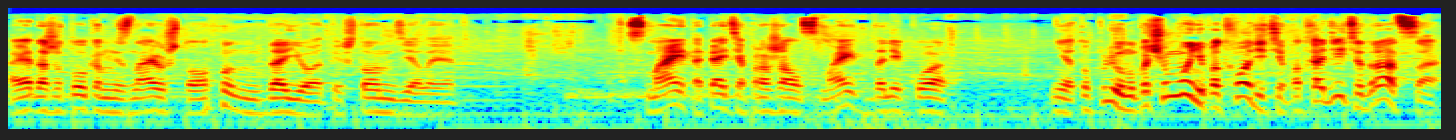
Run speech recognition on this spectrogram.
А я даже толком не знаю, что он дает и что он делает. Смайт. Опять я прожал смайт далеко. Нет, уплю. Ну почему вы не подходите? Подходите драться.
